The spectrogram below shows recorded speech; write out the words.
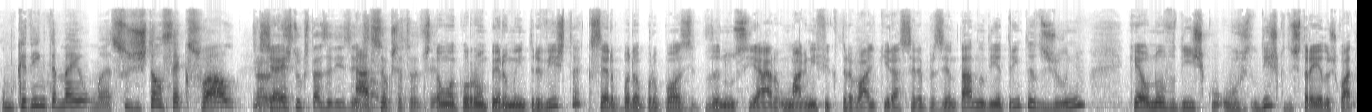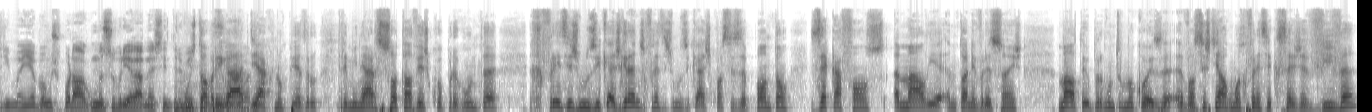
Um bocadinho também uma sugestão sexual. Isso já és tu que estás a dizer. Ah, sou que estou a dizer. Estão a corromper uma entrevista que serve para o propósito de anunciar um magnífico trabalho que irá ser apresentado no dia 30 de junho, que é o novo disco, o disco de estreia dos 4 e meia. Vamos pôr alguma sobriedade nesta entrevista. Muito obrigado. Diácono Pedro. Terminar só talvez com a pergunta: referências musicais, as grandes referências musicais que vocês apontam, Zeca Afonso, Amália, António Variações. Malta, eu pergunto uma coisa: vocês têm alguma referência que seja viva?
